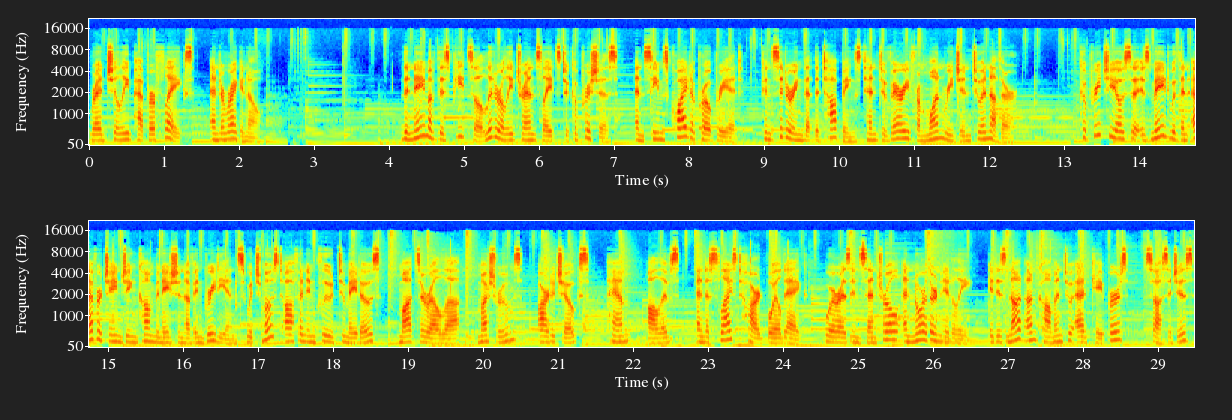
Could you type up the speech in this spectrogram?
red chili pepper flakes, and oregano. The name of this pizza literally translates to capricious, and seems quite appropriate, considering that the toppings tend to vary from one region to another. Capricciosa is made with an ever-changing combination of ingredients which most often include tomatoes, mozzarella, mushrooms, artichokes, ham, olives, and a sliced hard-boiled egg, whereas in central and northern Italy, it is not uncommon to add capers, sausages,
